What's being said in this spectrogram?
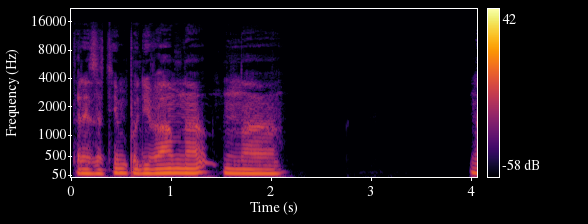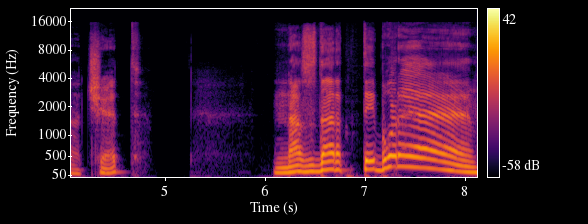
tady zatím podívám na, na na chat. Nazdar Tibore!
